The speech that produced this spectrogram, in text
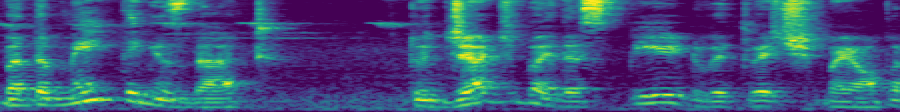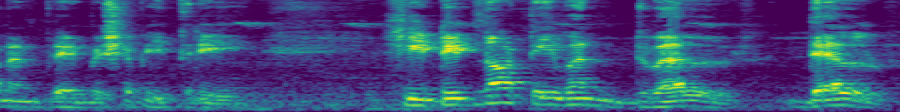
But the main thing is that to judge by the speed with which my opponent played bishop e3, he did not even dwell, delve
